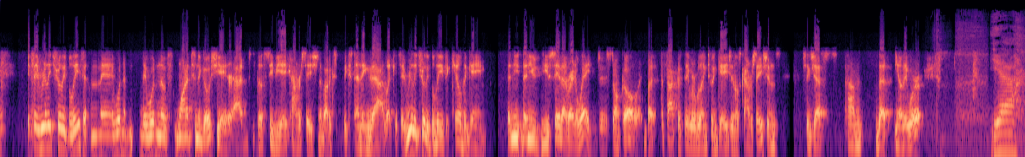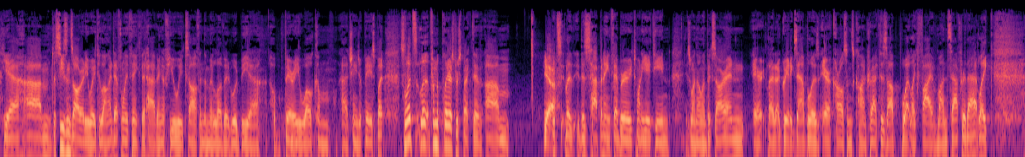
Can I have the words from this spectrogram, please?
if they really truly believed it, then they wouldn't have, they wouldn't have wanted to negotiate or had the CBA conversation about ex- extending that. Like if they really truly believed it killed the game, then you then you you say that right away. You just don't go. But the fact that they were willing to engage in those conversations suggests um, that you know they were. Yeah, yeah. Um, the season's already way too long. I definitely think that having a few weeks off in the middle of it would be a, a very welcome uh, change of pace. But so let's let, from the player's perspective. Um, Yeah. It's, this is happening February 2018 is when the Olympics are. And Erik, a great example is Erik Karlsson's contract is up, what, like five months after that? Like,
